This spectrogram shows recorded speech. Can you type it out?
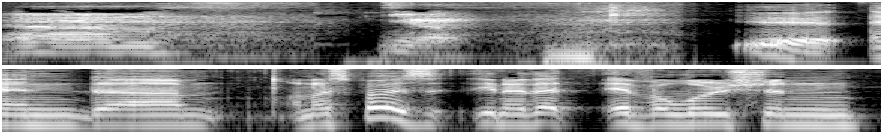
Um, yeah. Yeah, and um, and I suppose you know that evolution.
